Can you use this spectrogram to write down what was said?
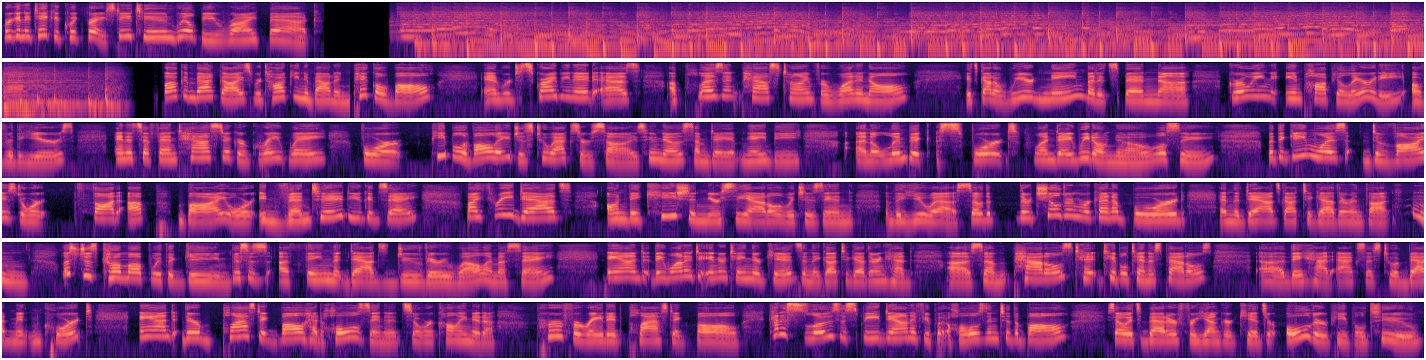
We're going to take a quick break. Stay tuned. We'll be right back. Welcome back, guys. We're talking about in pickleball and we're describing it as a pleasant pastime for one and all. It's got a weird name, but it's been uh, growing in popularity over the years, and it's a fantastic or great way for people of all ages to exercise. Who knows, someday it may be an Olympic sport one day. We don't know. We'll see. But the game was devised or thought up by or invented, you could say, by three dads on vacation near Seattle, which is in the U.S. So the their children were kind of bored, and the dads got together and thought, hmm, let's just come up with a game. This is a thing that dads do very well, I must say. And they wanted to entertain their kids, and they got together and had uh, some paddles, table tennis paddles. Uh, they had access to a badminton court, and their plastic ball had holes in it, so we're calling it a perforated plastic ball. Kind of slows the speed down if you put holes into the ball. So it's better for younger kids or older people too.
